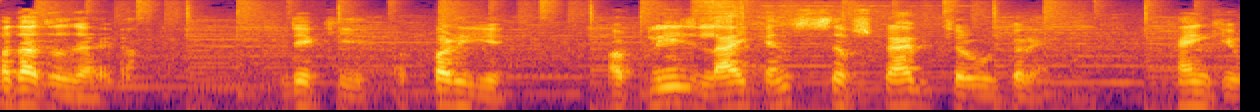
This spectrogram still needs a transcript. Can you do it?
पता चल जाएगा। देखिए और पढ़िए और प्लीज़ लाइक एंड सब्सक्राइब ज़रूर करें। थैंक यू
